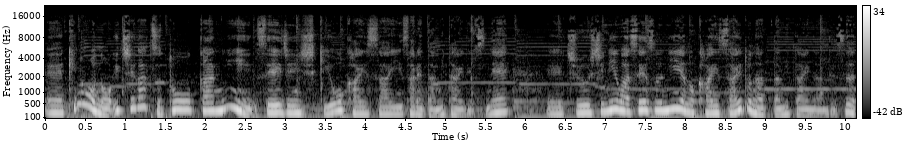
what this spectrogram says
えー、昨日の1月10日に成人式を開催されたみたいですね。えー、中止にはせずにあの開催となったみたいなんです。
